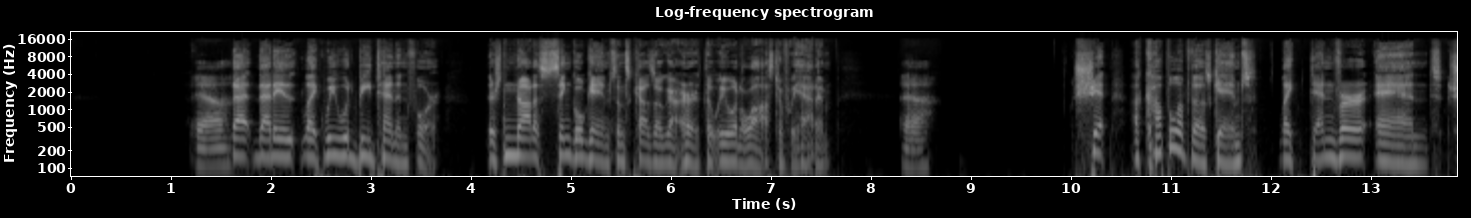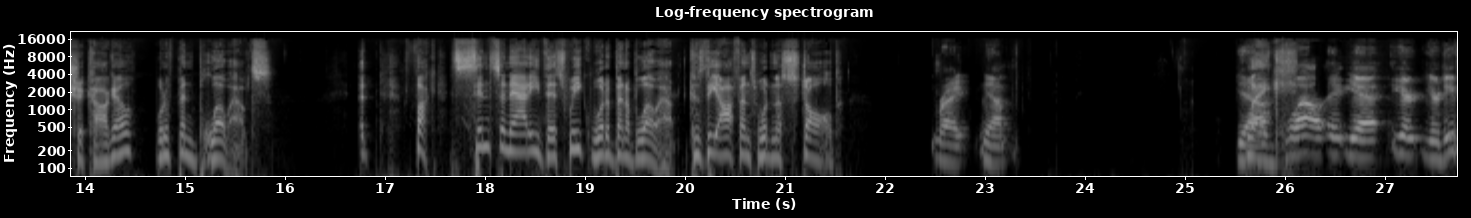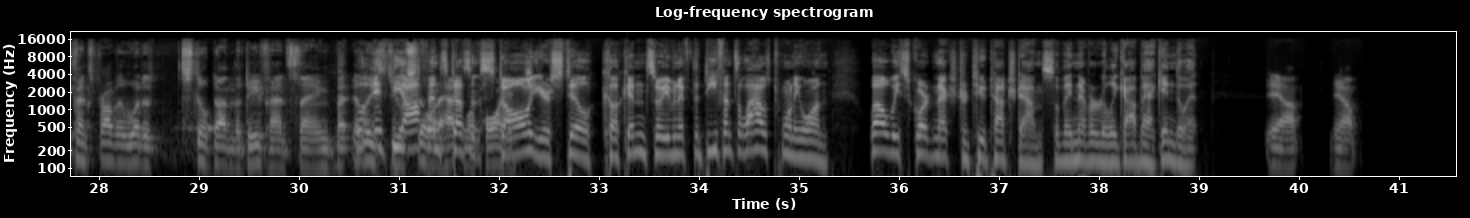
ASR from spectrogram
Yeah. That that is like we would be 10 and 4. There's not a single game since Cuzzo got hurt that we would have lost if we had him. Yeah. Shit, a couple of those games, like Denver and Chicago, would have been blowouts. Uh, fuck, Cincinnati this week would have been a blowout because the offense wouldn't have stalled. Right. Yeah. Yeah. Like- well, it, yeah, your your defense probably would have still done the defense thing, but at well, least if the offense would've had more doesn't stall, you're still cooking. So even if the defense allows 21, well, we scored an extra two touchdowns, so they never really got back into it. Yeah. Yeah.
